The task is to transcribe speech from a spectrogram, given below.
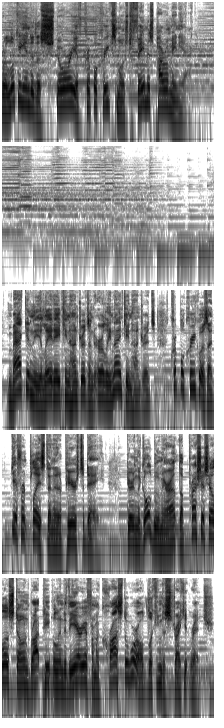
We're looking into the story of Cripple Creek's most famous pyromaniac. Back in the late 1800s and early 1900s, Cripple Creek was a different place than it appears today. During the gold boom era, the precious yellow stone brought people into the area from across the world looking to strike it rich.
